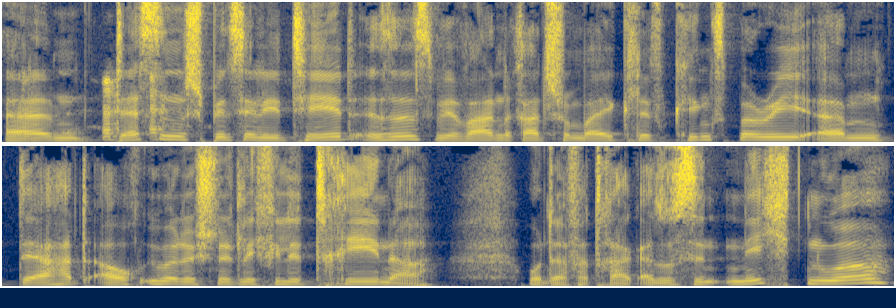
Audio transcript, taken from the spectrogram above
Ähm, dessen Spezialität ist es, wir waren gerade schon bei Cliff Kingsbury, ähm, der hat auch überdurchschnittlich viele Trainer unter Vertrag. Also es sind nicht nur,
